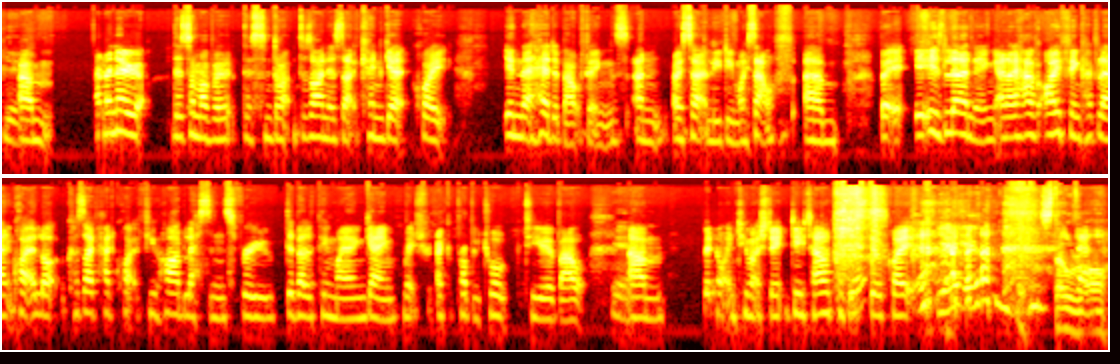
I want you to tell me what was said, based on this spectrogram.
Yeah. um and i know there's some other there's some de- designers that can get quite in their head about things and i certainly do myself um but it, it is learning and i have i think i've learned quite a lot because i've had quite a few hard lessons through developing my own game which i could probably talk to you about yeah. um but not in too much de- detail because it's still quite yeah, yeah. still raw.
